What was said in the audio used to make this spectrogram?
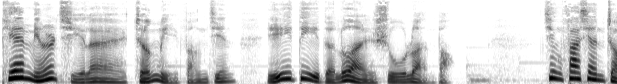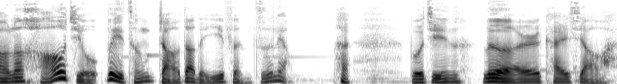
天明起来整理房间，一地的乱书乱报，竟发现找了好久未曾找到的一份资料，哼，不禁乐而开笑啊！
